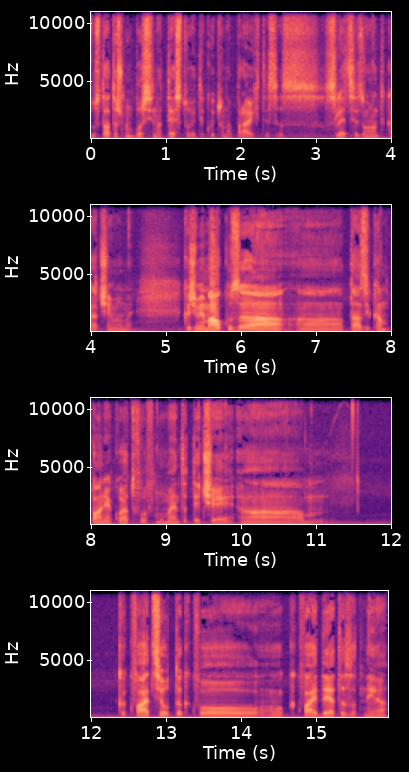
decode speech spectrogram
достатъчно бързи на тестовете, които направихте с, след сезона, така че имаме. Кажи ми малко за а, тази кампания, която в момента тече. А, каква е целта, какво, каква е идеята зад нея.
